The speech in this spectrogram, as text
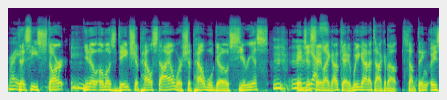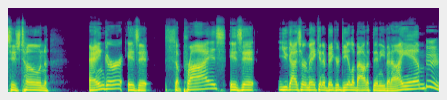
Right. Does he start, you know, almost Dave Chappelle style, where Chappelle will go serious mm-hmm. and just say, like, okay, we got to talk about something? Is his tone anger? Is it surprise? Is it you guys are making a bigger deal about it than even I am? Hmm.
